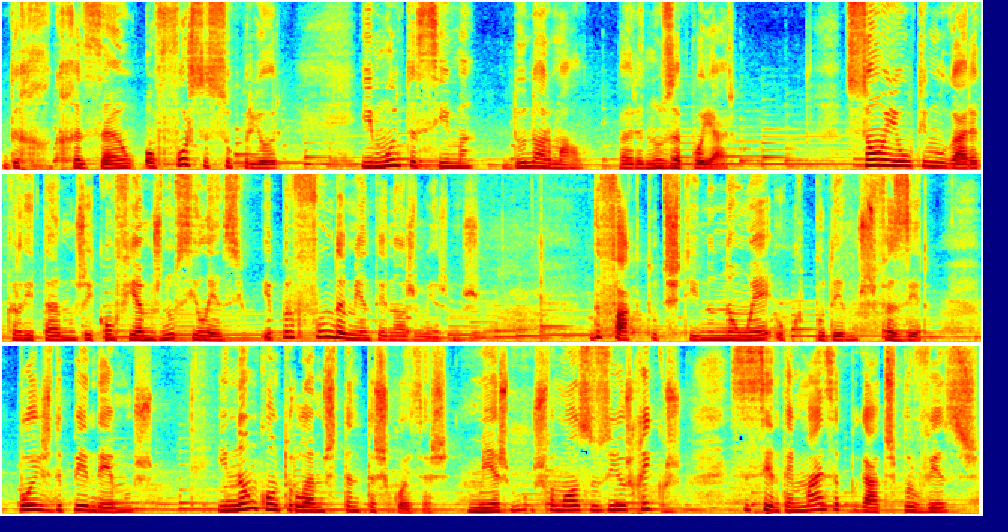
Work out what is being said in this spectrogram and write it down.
de razão ou força superior e muito acima do normal para nos apoiar. Só em último lugar acreditamos e confiamos no silêncio e profundamente em nós mesmos. De facto, o destino não é o que podemos fazer, pois dependemos e não controlamos tantas coisas. Mesmo os famosos e os ricos se sentem mais apegados por vezes,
